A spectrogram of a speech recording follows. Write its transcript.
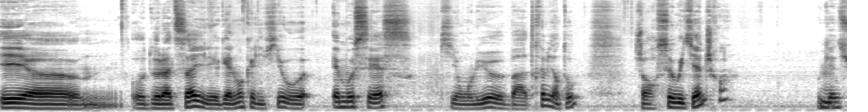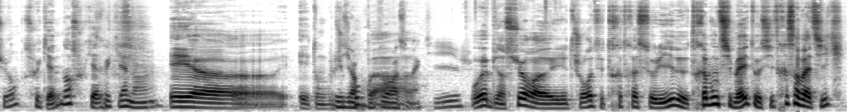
Et euh, au-delà de ça, il est également qualifié au MOCS, qui ont lieu bah, très bientôt, genre ce week-end, je crois. Week-end suivant Ce week-end Non, ce week-end. Ce week-end, hein. Et, euh, et donc, du plusieurs coup, bah, à son actif. Ouais, bien sûr, euh, il est toujours été très très solide, très bon teammate aussi, très sympathique.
